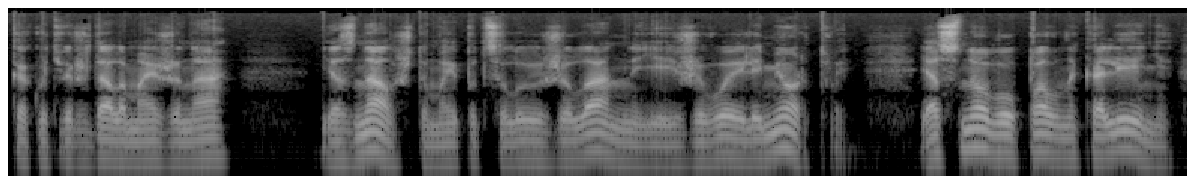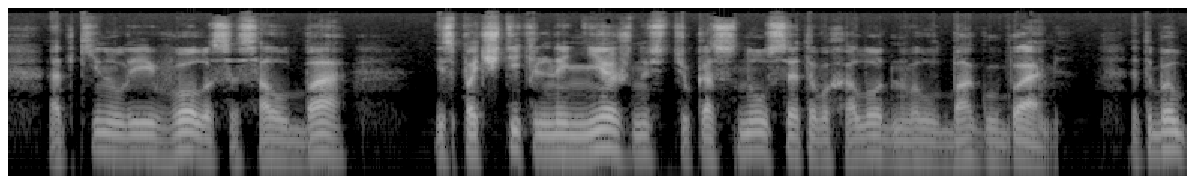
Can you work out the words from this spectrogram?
как утверждала моя жена, я знал, что мои поцелуи желанны ей, живой или мертвый. Я снова упал на колени, откинул ей волосы со лба и с почтительной нежностью коснулся этого холодного лба губами. Это был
